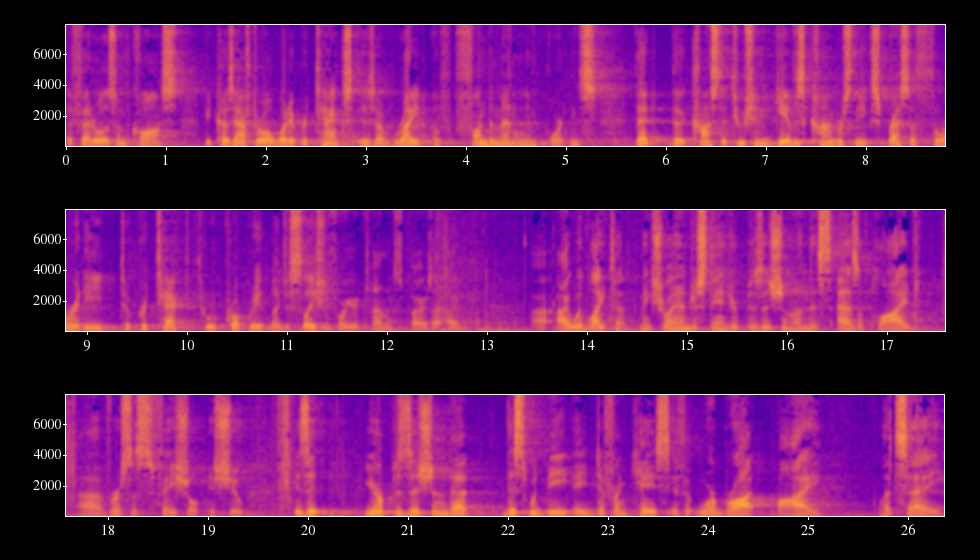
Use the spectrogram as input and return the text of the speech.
the federalism costs, because after all, what it protects is a right of fundamental importance that the Constitution gives Congress the express authority to protect through appropriate legislation. Before your time expires, I, I, I would like to make sure I understand your position on this as applied uh, versus facial issue. Is it your position that this would be a different case if it were brought by, let's say,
